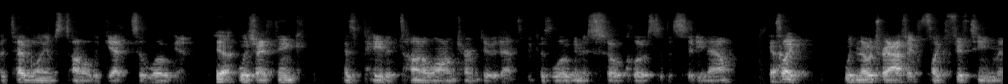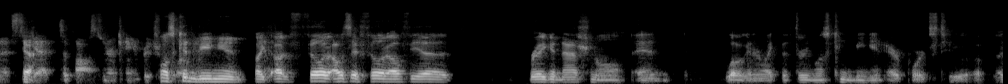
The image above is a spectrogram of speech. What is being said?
the Ted Williams tunnel to get to Logan. Yeah. which I think has paid a ton of long term dividends because Logan is so close to the city now. It's like with no traffic, it's like 15 minutes to Yeah. get to Boston or Cambridge. most from Logan. convenient. Like uh, Phil, I would say Philadelphia, Reagan National, and Logan are like the three most convenient airports to, uh,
